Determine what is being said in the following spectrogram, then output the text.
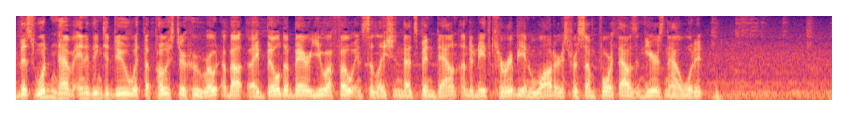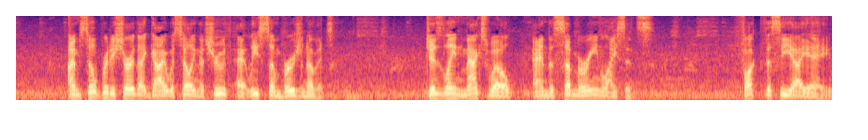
This wouldn't have anything to do with the poster who wrote about a Build a Bear UFO installation that's been down underneath Caribbean waters for some 4,000 years now, would it? I'm still pretty sure that guy was telling the truth, at least some version of it. Ghislaine Maxwell and the submarine license. Fuck the CIA.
